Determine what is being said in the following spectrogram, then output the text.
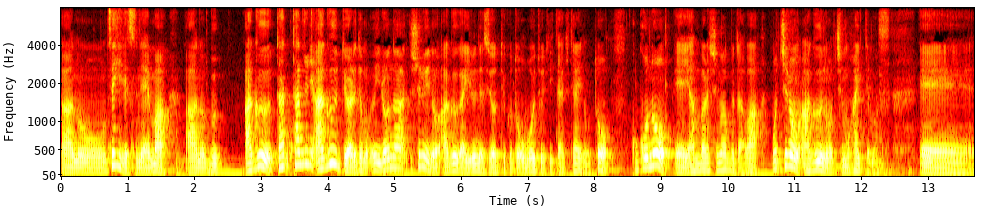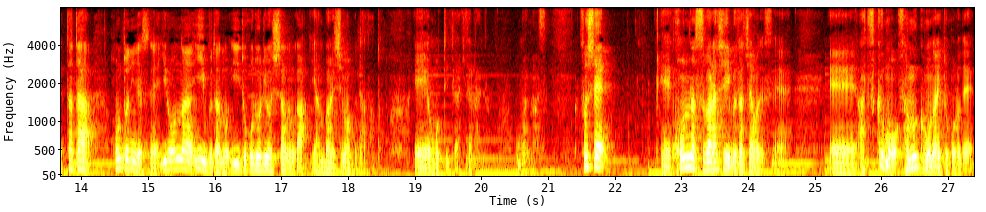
あのぜひですねまああのアグー単純にアグーって言われてもいろんな種類のアグーがいるんですよっていうことを覚えておいていただきたいのとここの、えー、ヤンバル島豚はもちろんアグーの血も入ってます、えー、ただ本当にですねいろんないい豚のいいとこ取りをしたのがヤンバル島豚だと、えー、思っていただきたいなと思いますそして、えー、こんな素晴らしい豚ちゃんはですね、えー、暑くも寒くもないところで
